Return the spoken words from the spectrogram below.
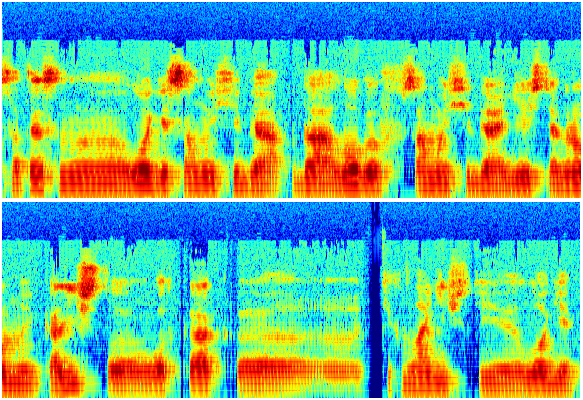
Соответственно, логи самой себя. Да, логов самой себя есть огромное количество, вот как э, технологические логи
